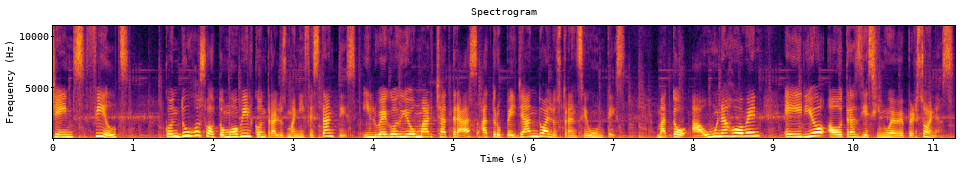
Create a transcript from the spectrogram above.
James Fields, condujo su automóvil contra los manifestantes y luego dio marcha atrás atropellando a los transeúntes. Mató a una joven e hirió a otras 19 personas.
